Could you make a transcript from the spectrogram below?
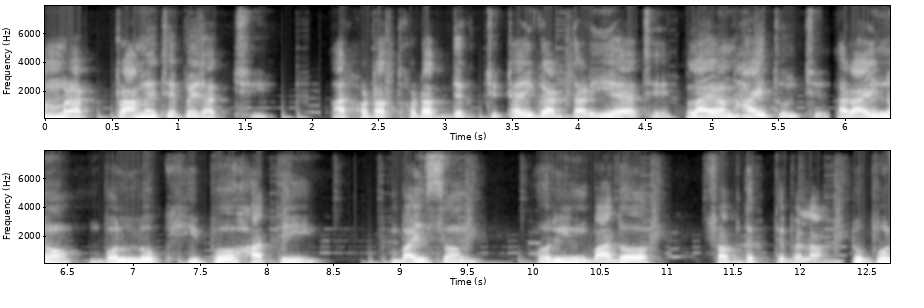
আমরা ট্রামে চেপে যাচ্ছি আর হঠাৎ হঠাৎ দেখছি টাইগার দাঁড়িয়ে আছে লায়ন হাই তুলছে। রাইনো বল্লুক হিপো হাতি বাইসন হরিণ, বাদর, সব দেখতে পেলাম। টুপুর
